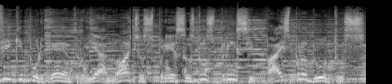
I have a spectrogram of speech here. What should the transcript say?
Fique por dentro e anote os preços dos principais produtos.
